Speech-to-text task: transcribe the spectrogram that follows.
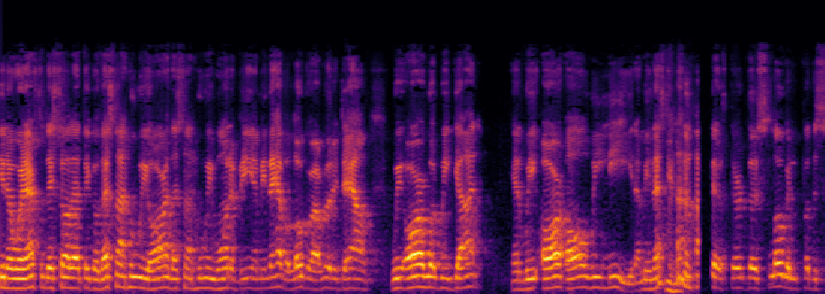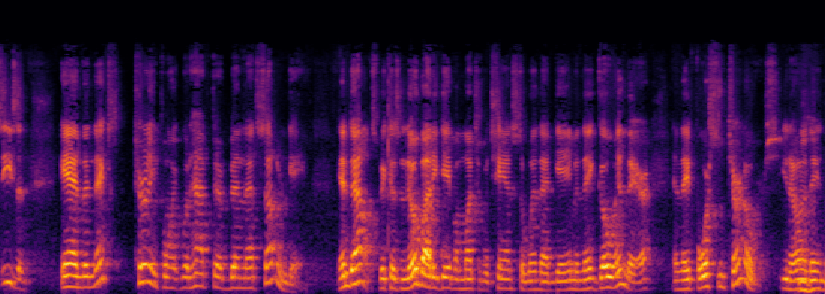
you know, when after they saw that, they go, that's not who we are. That's not who we want to be. I mean, they have a logo. I wrote it down. We are what we got, and we are all we need. I mean, that's mm-hmm. kind of like their, their, their slogan for the season. And the next turning point would have to have been that Southern game in Dallas because nobody gave them much of a chance to win that game. And they go in there and they force some turnovers, you know, mm-hmm. and they mm-hmm.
